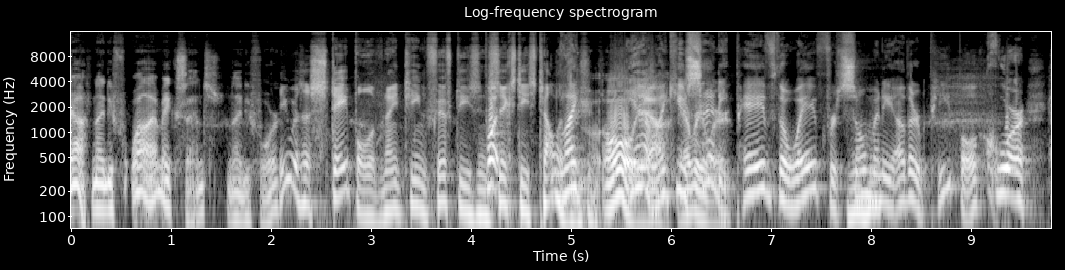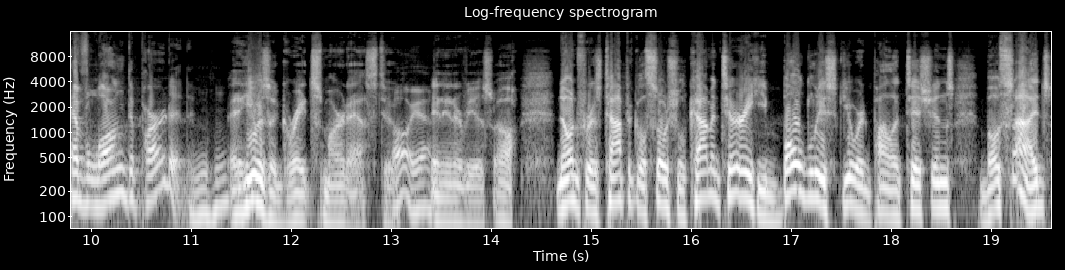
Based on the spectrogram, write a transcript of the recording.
Yeah, 94. Well, that makes sense. 94. He was a staple of 1950s and But 60s Like, television. Oh, yeah, yeah, like you everywhere. said, he paved the way for so Mm-hmm. many other people who are have long departed. And he was a great smartass too. Oh, yeah. In interviews. Oh, known for his topical social commentary, he boldly skewered politicians, both sides,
